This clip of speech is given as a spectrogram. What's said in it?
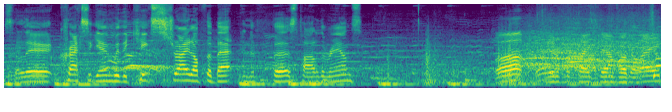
Saleh cracks again with the kicks straight off the bat in the first part of the rounds. Oh, beautiful takedown by Blade.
